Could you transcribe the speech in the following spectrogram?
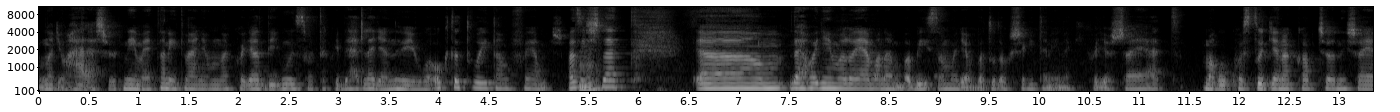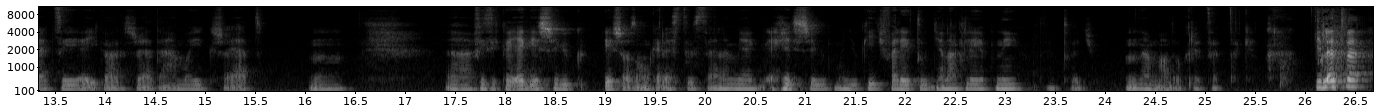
Nagyon hálás vagyok némely tanítványomnak, hogy addig unszoltak, hogy de hát legyen nőjoga oktatói tanfolyam, és az uh-huh. is mhm. lett. De hogy én valójában abba bízom, hogy abba tudok segíteni nekik, hogy a saját magukhoz tudjanak kapcsolódni, saját céljaik, saját álmaik, saját mm, fizikai egészségük, és azon keresztül szellemi egészségük mondjuk így felé tudjanak lépni. Tehát, hogy nem adok recepteket. Illetve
